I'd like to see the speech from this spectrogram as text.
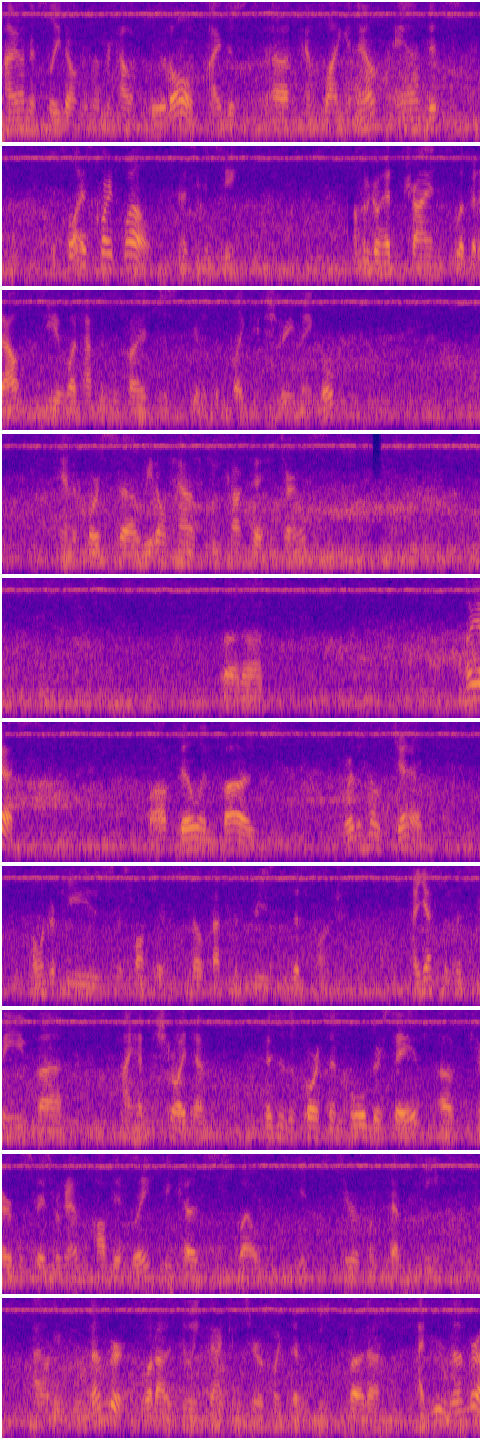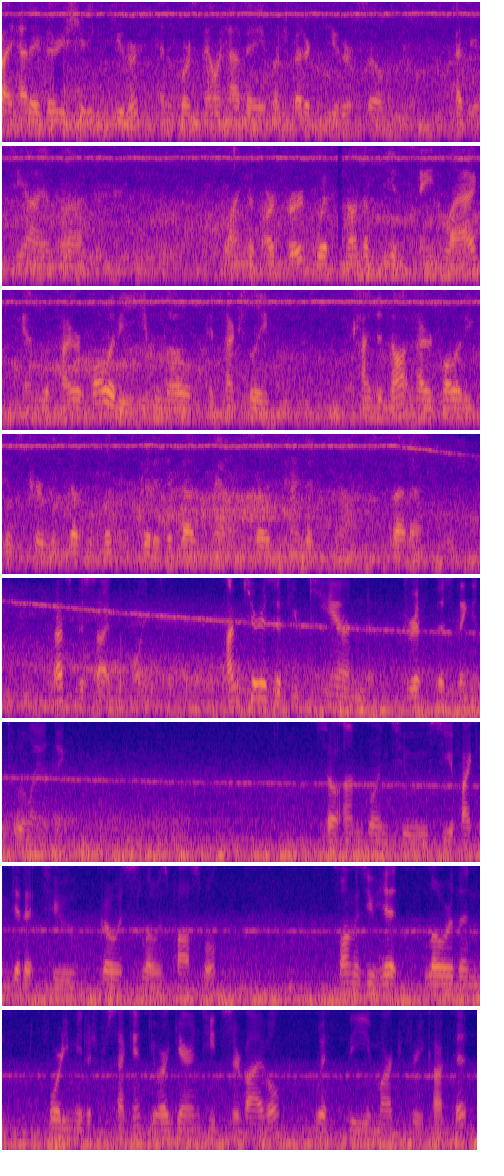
I honestly don't remember how it flew at all. I just uh, am flying it now, and it's it flies quite well, as you can see. I'm gonna go ahead and try and flip it out and see what happens if I just give it this like extreme angle. And of course, uh, we don't have the cockpit internals. But, uh, oh yes, Bob, Bill, and Buzz. Where the hell's Jeb? I wonder if he's responsible. No, that's the reason this launch. I guess in this save, uh, I had destroyed him. This is, of course, an older save of Kerbal Space Program, obviously, because, well, it's 0.17. I don't even remember what I was doing back in 0.17, but uh, I do remember I had a very shitty computer, and of course now I have a much better computer, so as you can see, I am uh, flying this Arkbird with none of the insane lag and with higher quality, even though it's actually kind of not higher quality because Kerbin doesn't look as good as it does now, so it's kind of not. But uh, that's beside the point. I'm curious if you can drift this thing into a landing. So I'm going to see if I can get it to go as slow as possible. As long as you hit lower than 40 meters per second, you are guaranteed survival with the Mark III cockpit,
